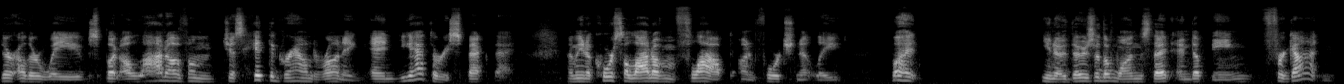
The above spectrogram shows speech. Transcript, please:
there are other waves, but a lot of them just hit the ground running, and you have to respect that. I mean, of course, a lot of them flopped, unfortunately, but you know, those are the ones that end up being forgotten.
